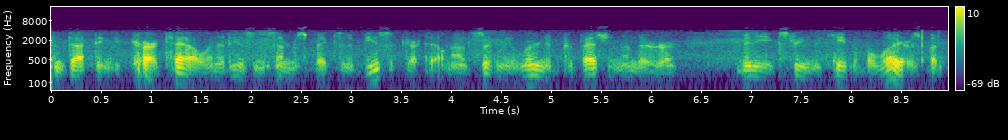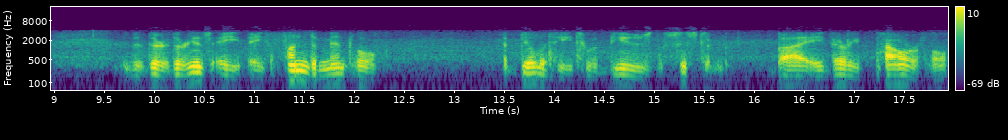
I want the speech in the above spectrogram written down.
conducting a cartel, and it is in some respects an abusive cartel. Now, it's certainly a learned profession, and there are many extremely capable lawyers, but there there is a, a fundamental ability to abuse the system by a very powerful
